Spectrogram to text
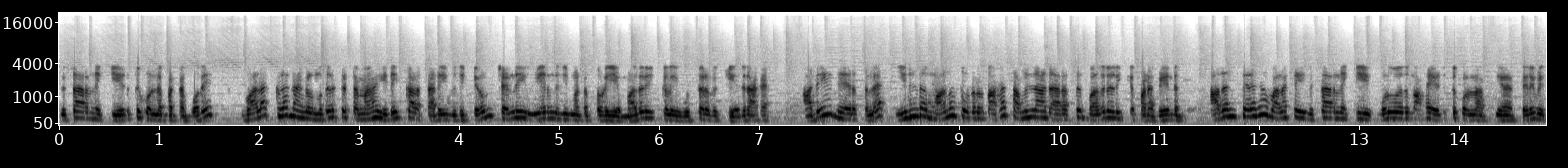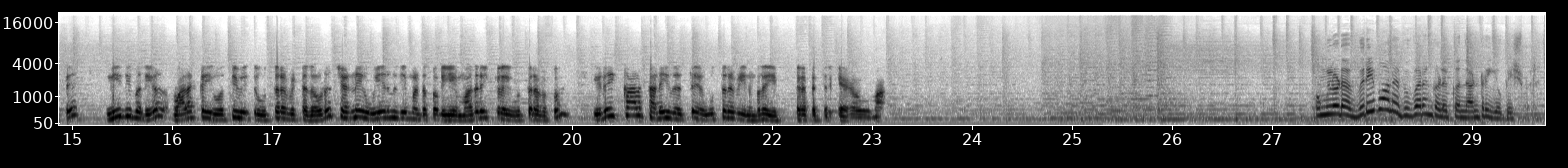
விசாரணைக்கு எடுத்துக்கொள்ளப்பட்ட போதே வழக்குல நாங்கள் முதற்கட்டமாக இடைக்கால தடை விதிக்கிறோம். சென்னை உயர்நீதிமன்றத்துடைய மதுரை கிளை உத்தரவுக்கு எதிராக. அதே நேரத்துல இந்த மனு தொடர்பாக தமிழ்நாடு அரசு பதிலளிக்கப்பட வேண்டும். அதன் பிறகு வழக்கை விசாரணைக்கு முழுவதுமாக எடுத்துக்கொள்ளலாம் என தெரிவித்து நீதிபதிகள் வழக்கை ஒத்திவைத்து உத்தரவிட்டதோடு சென்னை உயர்நீதிமன்றத்துடைய மதுரை கிளை உத்தரவுக்கும் இடைக்கால தடை விதித்து உத்தரவு என்பதை பிறப்பித்திருக்கிறார்கள் உங்களோட விரிவான விவரங்களுக்கு நன்றி யோகேஸ்வர்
